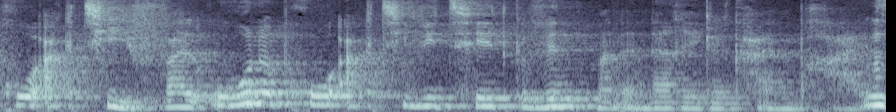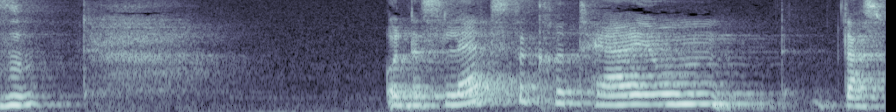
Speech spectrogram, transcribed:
proaktiv, weil ohne Proaktivität gewinnt man in der Regel keinen Preis. Mhm. Und das letzte Kriterium, das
